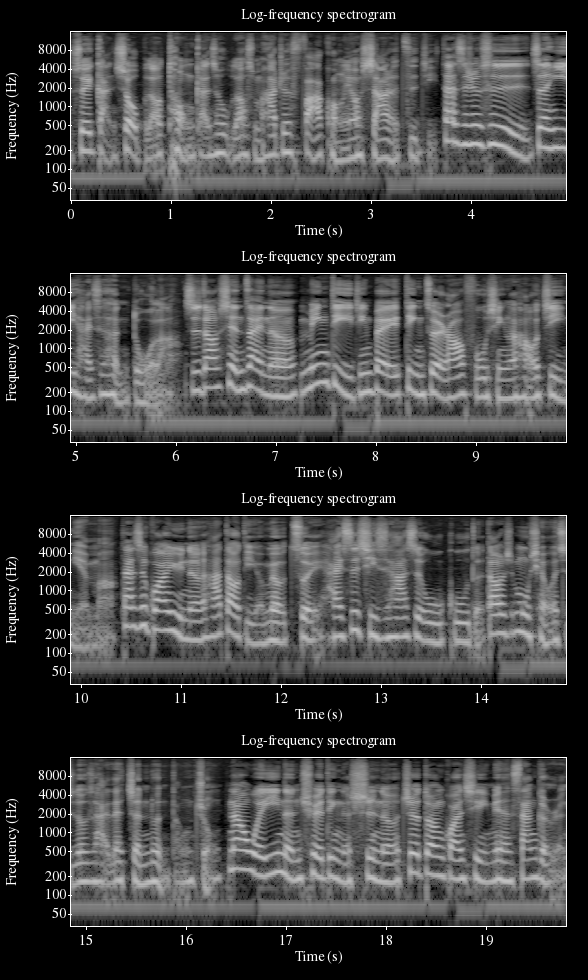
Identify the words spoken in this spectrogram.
所以感受不到痛，感受不到什么，他就发狂要杀了自己。但是就是争议还是很多啦。直到现在呢，Mindy 已经被定罪，然后服刑了好几年嘛。但是关于呢，他到底有没有罪，还是其实他是无辜的，到目前为止都是还在。争论当中。那唯一能确定的是呢，这段关系里面的三个人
